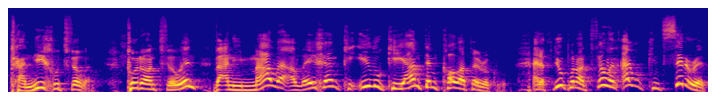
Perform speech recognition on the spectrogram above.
Kanichu Tfilin. Put on Tfilin. V'ani male aleichem ki ilu kiyamtem Kol. And if you put on Tfilin, I will consider it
